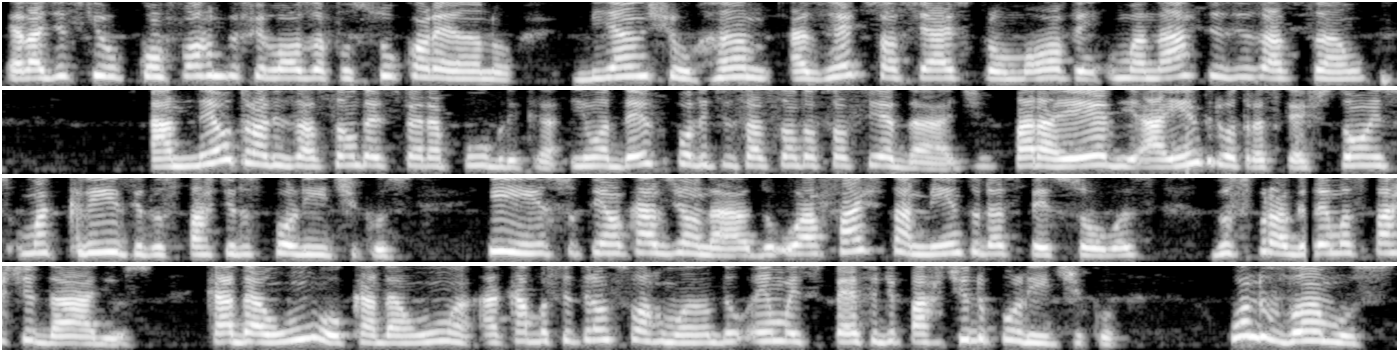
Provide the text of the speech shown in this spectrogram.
Ela diz que, conforme o filósofo sul-coreano Byung-Chul Han, as redes sociais promovem uma narcisização, a neutralização da esfera pública e uma despolitização da sociedade. Para ele, há, entre outras questões, uma crise dos partidos políticos, e isso tem ocasionado o afastamento das pessoas dos programas partidários. Cada um ou cada uma acaba se transformando em uma espécie de partido político. Quando vamos,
